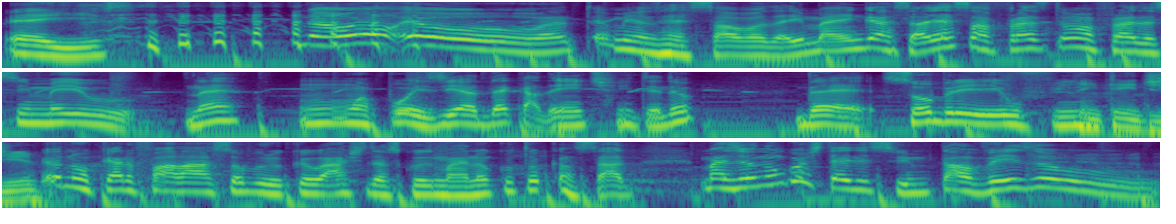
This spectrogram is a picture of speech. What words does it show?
É isso. Não, eu, eu, eu tenho minhas ressalvas aí, mas é engraçado. Essa frase tem uma frase assim, meio, né? Um- Uma poesia decadente, entendeu? De- sobre o fim. Entendi. Eu não quero falar sobre o que eu acho das coisas mais não, que eu tô cansado. Mas eu não gostei desse filme. Talvez eu...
